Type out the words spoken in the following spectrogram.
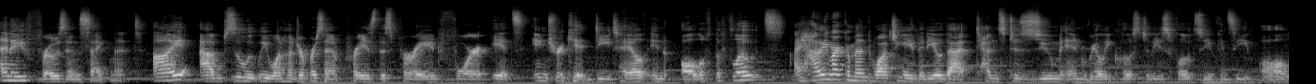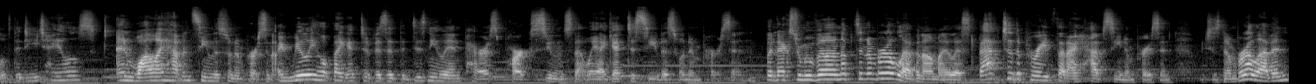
and a Frozen segment. I absolutely 100% praise this parade for its intricate detail in all of the floats. I highly recommend watching a video that tends to zoom in really close to these floats so you can see all of the details. And while I haven't seen this one in person, I really hope I get to visit the Disneyland Paris park soon so that way I get to see this one in person. But next we're moving on up to number 11 on my list, back to the parades that I have seen in person, which is number 11,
